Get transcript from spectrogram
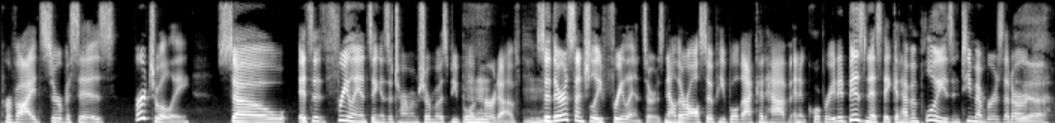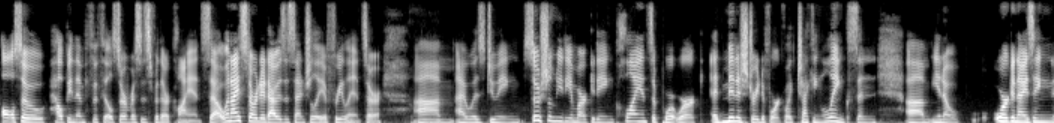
provides services virtually. So, it's a freelancing is a term I'm sure most people Mhm. have heard of. Mhm. So, they're essentially freelancers. Now, they're also people that could have an incorporated business, they could have employees and team members that are yeah, also helping them fulfill services for their clients. So when I started, I was essentially a freelancer. Um, I was doing social media marketing, client support work, administrative work like checking links and, um, you know, organizing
